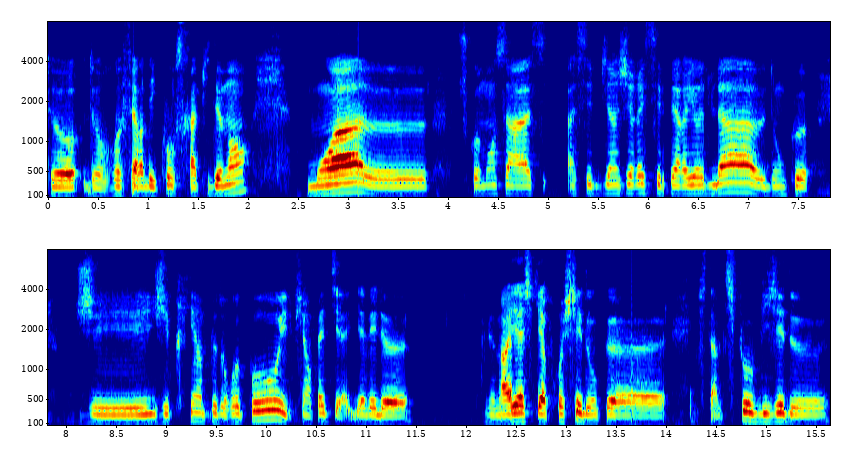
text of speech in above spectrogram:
de, de, refaire des courses rapidement. Moi, euh, je commence à assez, bien gérer ces périodes-là, euh, donc euh, j'ai pris un peu de repos et puis en fait il y, avait le le mariage qui approchait, donc euh, j'étais un petit peu obligé de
